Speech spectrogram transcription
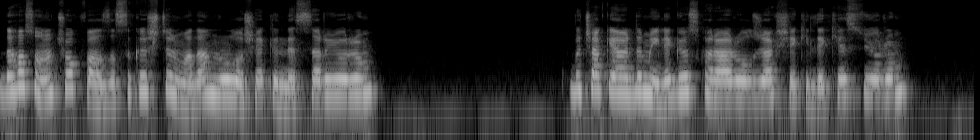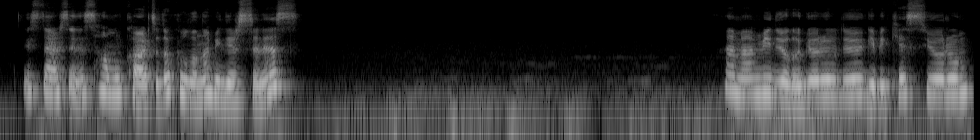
Daha sonra çok fazla sıkıştırmadan rulo şeklinde sarıyorum. Bıçak yardımıyla göz kararı olacak şekilde kesiyorum. İsterseniz hamur kartı da kullanabilirsiniz. Hemen videoda görüldüğü gibi kesiyorum.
